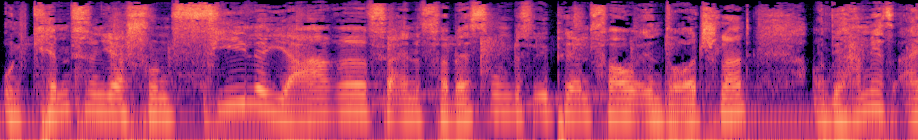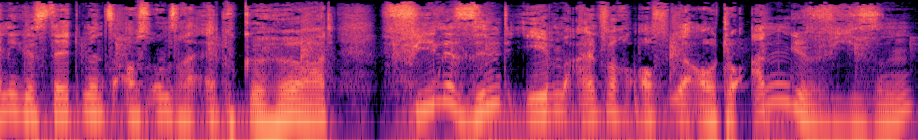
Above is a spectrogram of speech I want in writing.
und kämpfen ja schon viele Jahre für eine Verbesserung des ÖPNV in Deutschland. Und wir haben jetzt einige Statements aus unserer App gehört. Viele sind eben einfach auf ihr Auto angewiesen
